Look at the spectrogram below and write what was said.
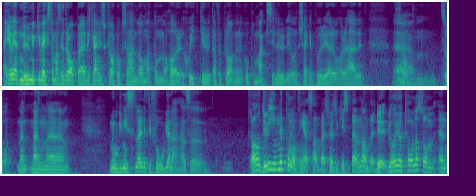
Jag vet inte hur mycket växlar man ska dra på det här. Det kan ju såklart också handla om att de har skitkul utanför planen och går på Max i Luleå och käkar burgare och har det härligt. Uh, så. Men, men uh, nog gnisslar lite i fogarna. Alltså, Ja, du är inne på någonting här Sandberg som jag tycker är spännande. Du, du har ju hört talas om en,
